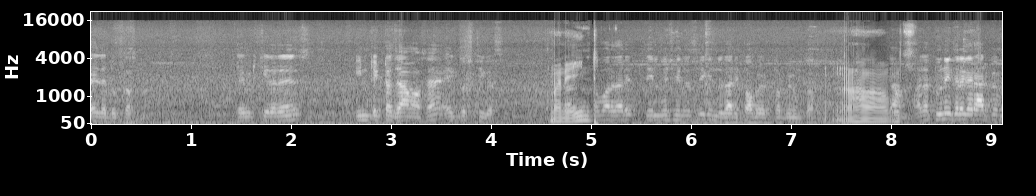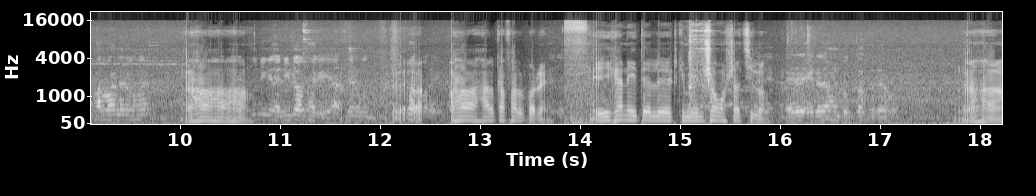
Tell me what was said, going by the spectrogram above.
এই যে ডুব কাছে নাও। ডেবিট ক্লিয়ারেন্স ইনটেকটা জাম আছে হ্যাঁ একদম ঠিক আছে। মানে তোমার গাড়ি তেল বেশি হইতেছে কিন্তু গাড়ি টপে টপে উঠতে হ্যাঁ আচ্ছা তুমি তাহলে গাড়ি আরপিএম ফাল পারে না এরকম? হ্যাঁ হ্যাঁ হ্যাঁ। তুমি গাড়ি নিডল থাকে আরপিএম হ্যাঁ হালকা ফাল পড়ে এইখানেই তাহলে কি মেন সমস্যা ছিল। এটা এটা যেমন ঢুকতাছে দেখো। হ্যাঁ।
